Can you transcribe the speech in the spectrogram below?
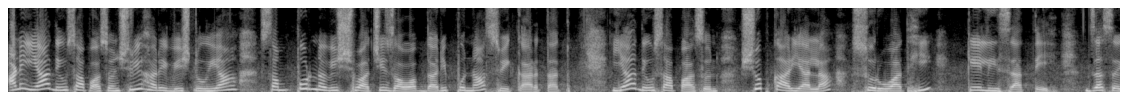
आणि या दिवसापासून श्रीहरी विष्णू या संपूर्ण विश्वाची जबाबदारी पुन्हा स्वीकारतात. या दिवसापासून शुभ कार्याला सुरुवात ही केली जाते. जसं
